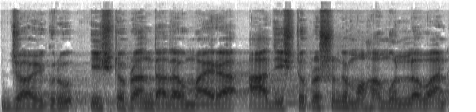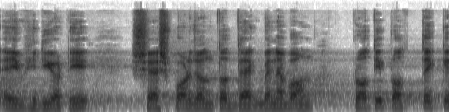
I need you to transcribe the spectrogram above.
জয়গুরু ইষ্টপ্রাণ দাদা ও মায়েরা, আজ ইষ্ট প্রসঙ্গে মহামূল্যবান এই ভিডিওটি শেষ পর্যন্ত দেখবেন এবং প্রতি প্রত্যেককে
